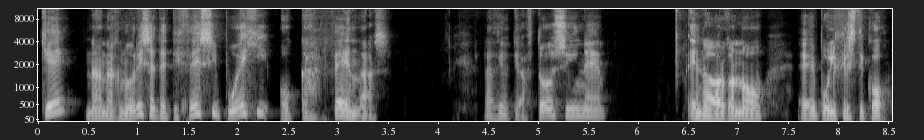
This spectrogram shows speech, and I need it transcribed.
Και να αναγνωρίσετε τη θέση που έχει ο καθένας. Δηλαδή ότι αυτός είναι ένα όργανο ε, πολύ χρηστικό.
